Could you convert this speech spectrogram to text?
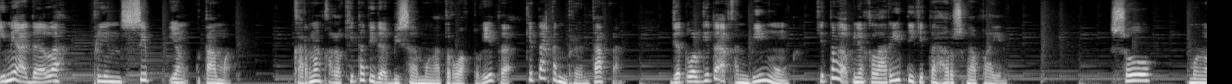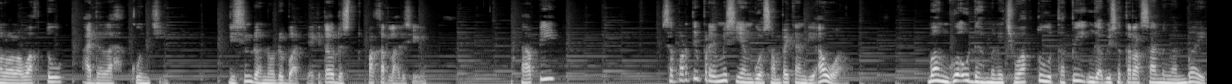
Ini adalah prinsip yang utama. Karena kalau kita tidak bisa mengatur waktu kita, kita akan berantakan. Jadwal kita akan bingung. Kita nggak punya clarity kita harus ngapain. So, mengelola waktu adalah kunci di sini udah no debat ya, kita udah sepakat lah di sini. Tapi, seperti premis yang gue sampaikan di awal, Bang, gue udah manage waktu, tapi nggak bisa terlaksana dengan baik.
